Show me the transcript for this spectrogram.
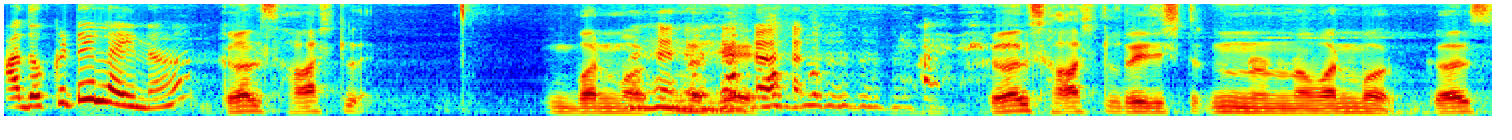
అదొకటే లైనా? Girls hostel one more girls hostel register one more girls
